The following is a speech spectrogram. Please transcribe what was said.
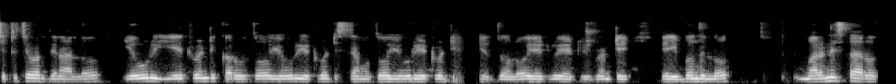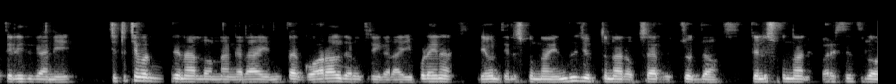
చిట్ట చివరి దినాల్లో ఎవరు ఎటువంటి కరువుతో ఎవరు ఎటువంటి శ్రమతో ఎవరు ఎటువంటి యుద్ధంలో ఎటువంటి ఇబ్బందుల్లో మరణిస్తారో తెలియదు కానీ చిట్ట చివరి దినాల్లో ఉన్నాం కదా ఇంత ఘోరాలు జరుగుతున్నాయి కదా ఇప్పుడైనా దేవుని తెలుసుకుందాం ఎందుకు చెప్తున్నారు ఒకసారి చూద్దాం తెలుసుకుందాం పరిస్థితిలో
